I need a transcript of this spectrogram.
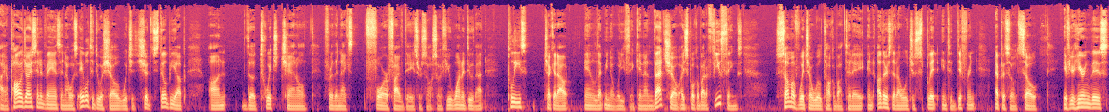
I apologize in advance and I was able to do a show which should still be up on the Twitch channel for the next four or five days or so. So if you want to do that, please check it out and let me know what you think. And on that show, I spoke about a few things, some of which I will talk about today, and others that I will just split into different episodes. So if you're hearing this,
